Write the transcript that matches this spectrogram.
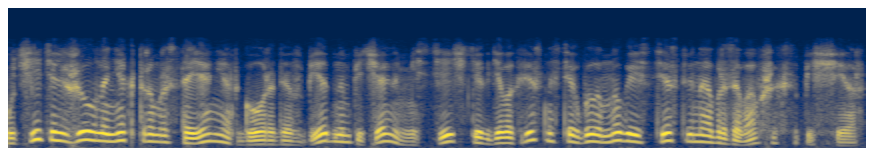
Учитель жил на некотором расстоянии от города, в бедном печальном местечке, где в окрестностях было много естественно образовавшихся пещер.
